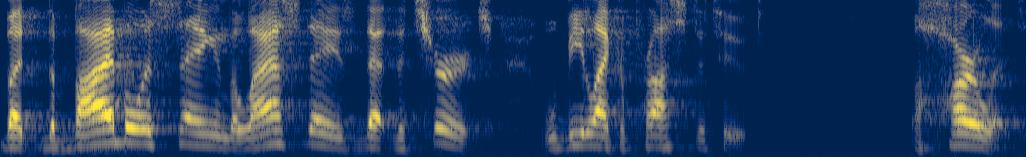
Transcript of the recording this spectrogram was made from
but the Bible is saying in the last days that the church will be like a prostitute, a harlot.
